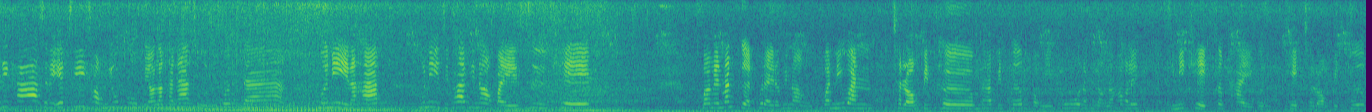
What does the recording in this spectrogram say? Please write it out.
วัสดีค่ะ สวัสดีเอฟซีช่องยูทูบเมียวลัคนาสูตรทุกคนจ้ามื้อนี้นะคะมื้อนี้สิพาพี่น้องไปซื้อเค้กบอมเมนวันเกิดผู้ใดนะพี่น้อง วันนี้วันฉลองปิดเทอมนะคะปิดเทอมของมีผู้นะพี่น้องนะเขาก็เลยสิมีเค้กเซอร์ไพรส์เพิ่นเค้กฉลองปิดเทอม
